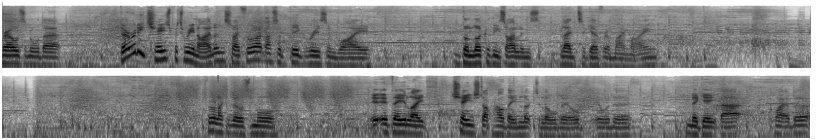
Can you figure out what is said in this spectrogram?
rails and all that don't really change between islands. So I feel like that's a big reason why the look of these islands blend together in my mind. I feel like if there was more... If they, like, changed up how they looked a little bit, it would, it would uh, negate that quite a bit.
